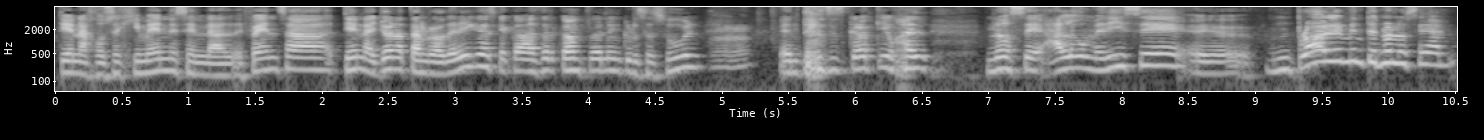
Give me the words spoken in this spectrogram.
tiene a José Jiménez en la defensa, tiene a Jonathan Rodríguez que acaba de ser campeón en Cruz Azul. Entonces creo que igual, no sé, algo me dice, eh, probablemente no lo sean,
